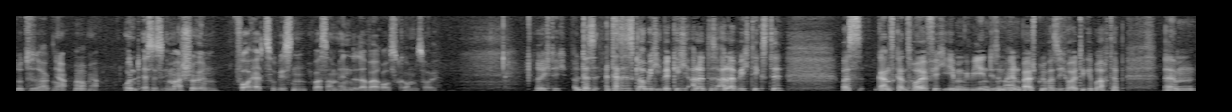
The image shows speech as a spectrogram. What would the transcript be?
sozusagen. Ja, ja. Und es ist immer schön, vorher zu wissen, was am Ende dabei rauskommen soll. Richtig. Und das, das ist, glaube ich, wirklich aller, das Allerwichtigste, was ganz, ganz häufig, eben wie in diesem einen Beispiel, was ich heute gebracht habe, ähm,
